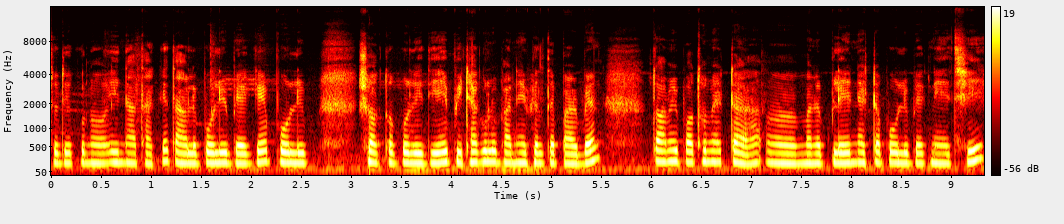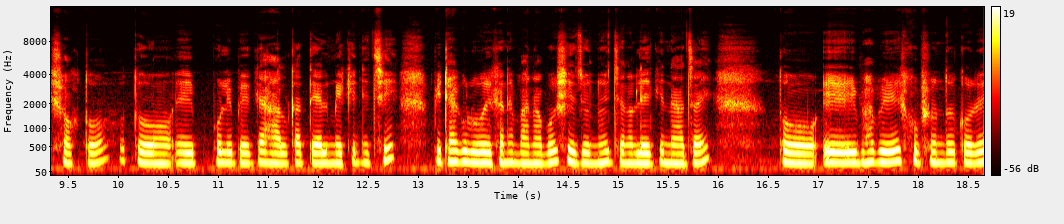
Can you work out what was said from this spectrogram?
যদি কোনো ই না থাকে, তাহলে পলি ব্যাগে পলি, শক্ত পলি দিয়ে পিঠাগুলো বানিয়ে ফেলতে পারবেন। তো আমি প্রথমে একটা মানে প্লেন একটা পলি ব্যাগ নিয়েছি, শক্ত। তো এই পলি ব্যাগে হালকা তেল মেখে নিচ্ছি। পিঠাগুলো এখানে বানাবো, সেজন্যই যেন লেগে না যায়। তো এইভাবে খুব সুন্দর করে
